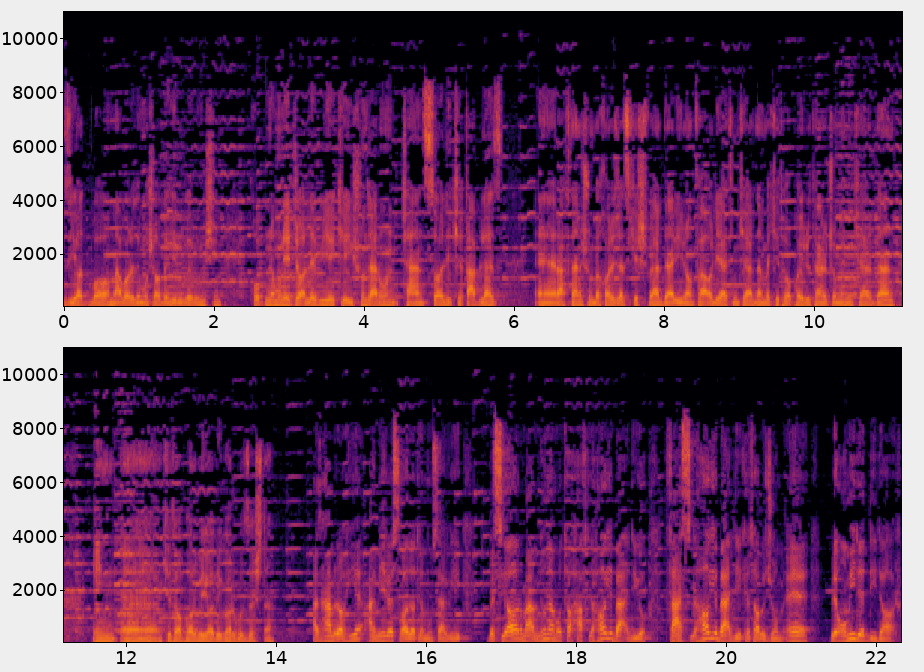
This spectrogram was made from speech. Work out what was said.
زیاد با موارد مشابهی رو برو میشیم. خب نمونه جالبیه که ایشون در اون چند سالی که قبل از رفتنشون به خارج از کشور در ایران فعالیت می‌کردن و کتابهایی رو ترجمه می‌کردن این کتاب ها رو به یادگار گذاشتن. از همراهی امیر سادات موسوی بسیار ممنونم و تا هفته های بعدی و فصل های بعدی کتاب جمعه به امید دیدار.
